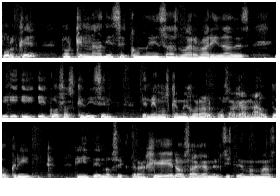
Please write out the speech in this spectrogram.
¿Por qué? Porque nadie se come esas barbaridades y, cosas que dicen. Tenemos que mejorar, pues hagan autocrítica quiten los extranjeros, hagan el sistema más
